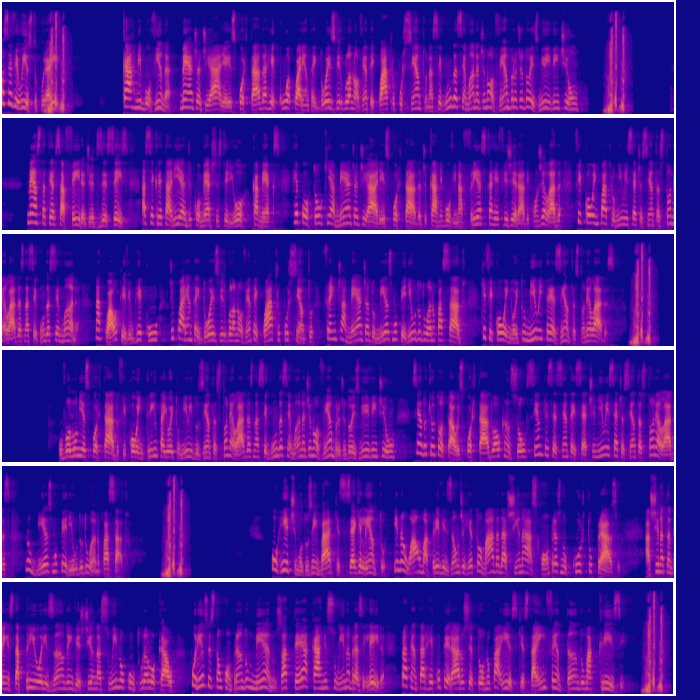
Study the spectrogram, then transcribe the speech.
Você viu isto por aí? Carne bovina, média diária exportada recua 42,94% na segunda semana de novembro de 2021. Nesta terça-feira, dia 16, a Secretaria de Comércio Exterior, CAMEX, reportou que a média diária exportada de carne bovina fresca, refrigerada e congelada ficou em 4.700 toneladas na segunda semana, na qual teve um recuo de 42,94% frente à média do mesmo período do ano passado, que ficou em 8.300 toneladas. O volume exportado ficou em 38.200 toneladas na segunda semana de novembro de 2021, sendo que o total exportado alcançou 167.700 toneladas no mesmo período do ano passado. O ritmo dos embarques segue lento e não há uma previsão de retomada da China às compras no curto prazo. A China também está priorizando investir na suinocultura local por isso, estão comprando menos até a carne suína brasileira para tentar recuperar o setor no país, que está enfrentando uma crise.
